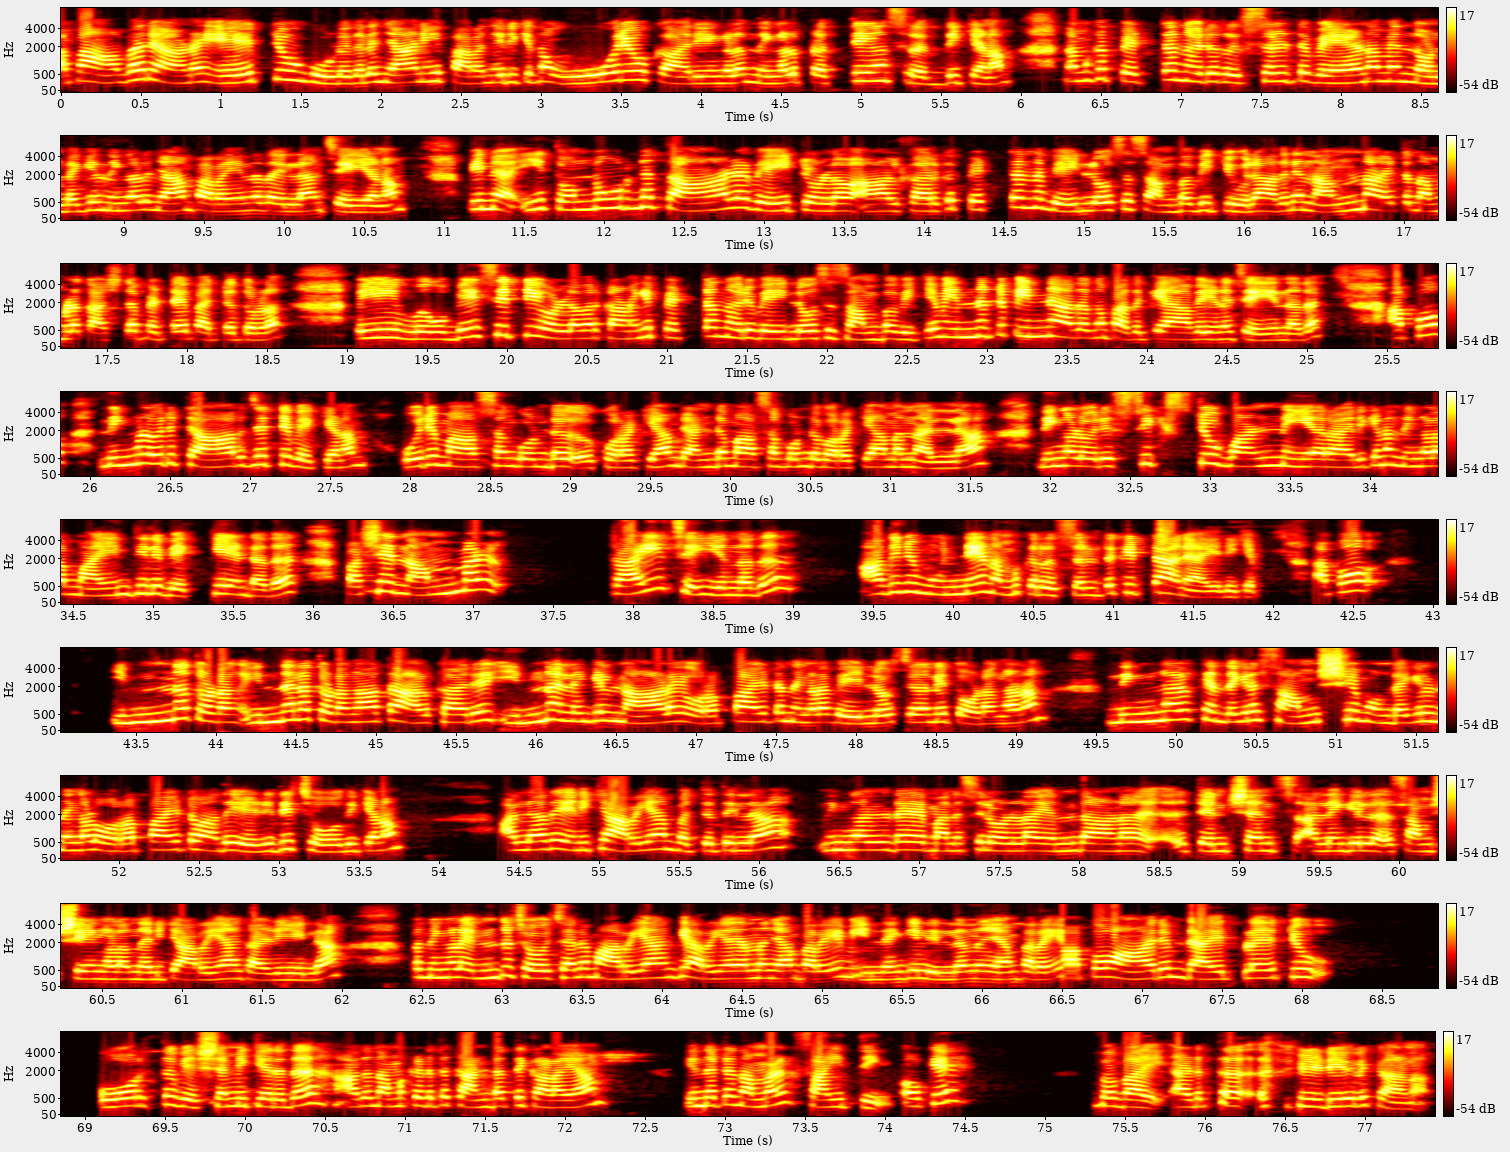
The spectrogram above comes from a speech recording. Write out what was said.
അപ്പൊ അവരാണ് ഏറ്റവും കൂടുതൽ ഞാൻ ഈ പറഞ്ഞിരിക്കുന്ന ഓരോ കാര്യങ്ങളും നിങ്ങൾ പ്രത്യേകം ശ്രദ്ധിക്കണം. നമുക്ക് പെട്ടെന്ന് ഒരു റിസൾട്ട് വേണമെന്നുണ്ടെങ്കിൽ നിങ്ങൾ ഞാൻ പറയുന്നതെല്ലാം ചെയ്യണം. പിന്നെ ഈ തൊണ്ണൂറിന് താഴെ വെയിറ്റ് ഉള്ള ആൾക്കാർക്ക് പെട്ടെന്ന് വെയിറ്റ് ലോസ് സംഭവിക്കൂല. അതിന് നന്നായിട്ട് നമ്മൾ കഷ്ടപ്പെട്ടേ പറ്റത്തുള്ളൂ. ഈ ഒബേസിറ്റി ഉള്ളവർക്കാണെങ്കിൽ പെട്ടെന്ന് ഒരു വെയിറ്റ് ലോസ് സംഭവിക്കും. എന്നിട്ട് പിന്നെ അതങ്ങ് പതുക്കെ ആവുകയാണ് ചെയ്യുന്നത്. അപ്പോൾ നിങ്ങൾ ഒരു ടാർജറ്റ് വെക്കണം. ഒരു മാസം കൊണ്ട് കുറയ്ക്കാം. രണ്ട് മാസം കൊണ്ട് കുറയ്ക്കാമെന്നല്ല. നിങ്ങൾ ഒരു സിക്സ് ടു വൺ ഇയർ ആയിരിക്കണം നിങ്ങളെ മൈൻഡിൽ വെക്കേണ്ടത്. പക്ഷെ നമ്മൾ ട്രൈ ചെയ്യുന്നത് അതിനു മുന്നേ നമുക്ക് റിസൾട്ട് കിട്ടാനായിരിക്കും. അപ്പോ ഇന്ന് തുടങ്ങ ഇന്നലെ തുടങ്ങാത്ത ആൾക്കാർ ഇന്നല്ലെങ്കിൽ നാളെ ഉറപ്പായിട്ട് നിങ്ങളെ വെയിറ്റ് ലോസ് ജേർണി തുടങ്ങണം. നിങ്ങൾക്ക് എന്തെങ്കിലും സംശയമുണ്ടെങ്കിൽ നിങ്ങൾ ഉറപ്പായിട്ടും അത് എഴുതി ചോദിക്കണം. അല്ലാതെ എനിക്ക് അറിയാൻ പറ്റത്തില്ല നിങ്ങളുടെ മനസ്സിലുള്ള എന്താണ് ടെൻഷൻസ് അല്ലെങ്കിൽ സംശയങ്ങളെന്ന് എനിക്ക് അറിയാൻ കഴിയില്ല. അപ്പൊ നിങ്ങൾ എന്ത് ചോദിച്ചാലും അറിയാമെങ്കിൽ അറിയാമെന്ന് ഞാൻ പറയും ഇല്ലെങ്കിൽ ഇല്ലെന്ന് ഞാൻ പറയും. അപ്പോൾ ആരും ഡയറ്റ് പ്ലേറ്റു ഓർത്ത് വിഷമിക്കരുത്. അത് നമുക്കെടുത്ത് കണ്ടെത്തി കളയാം. എന്നിട്ട് നമ്മൾ ഫൈറ്റിംഗ് ഓക്കെ ബൈ അടുത്ത വീഡിയോയിൽ കാണാം.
